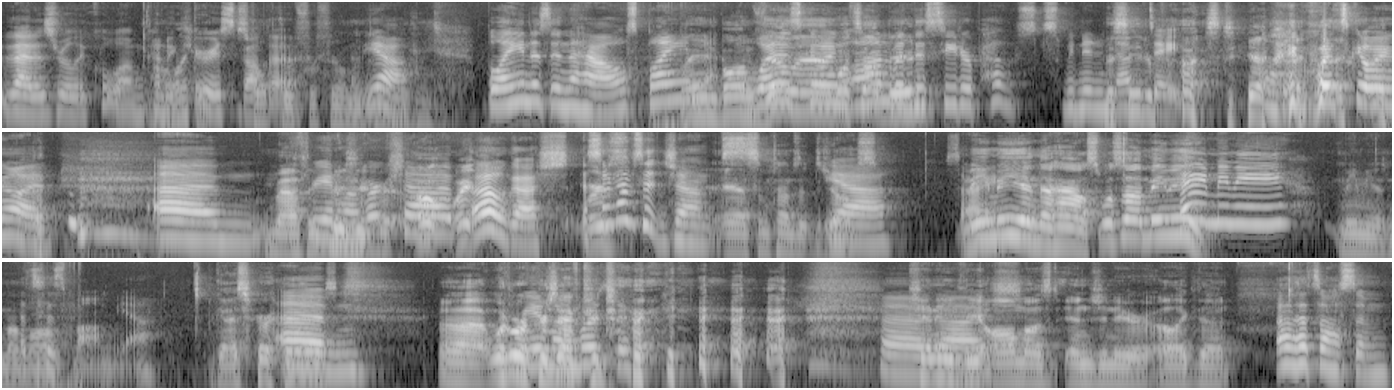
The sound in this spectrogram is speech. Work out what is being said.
That is really cool. I'm kind of like it. curious about Sculptor that. for film and yeah. television. Blaine is in the house. Blaine, Blaine what is going what's up, on with the cedar posts? We need an The cedar update. post, yeah. like what's going on? Um, Matthew, three in one workshop. oh, wait. Oh, gosh, sometimes it jumps. Yeah, sometimes it jumps. Yeah. Sorry. Mimi in the house. What's up, Mimi? Hey, Mimi. Mimi is my That's mom. his mom. Yeah. You guys are. Um, uh, woodworkers after dark. oh, Kenny the almost engineer. I like that. Oh, that's awesome.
